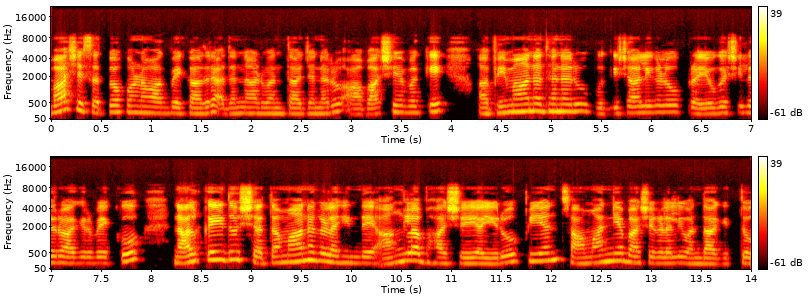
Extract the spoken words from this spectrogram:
ಭಾಷೆ ಸತ್ವಪೂರ್ಣವಾಗಬೇಕಾದ್ರೆ ಅದನ್ನಾಡುವಂತಹ ಜನರು ಆ ಭಾಷೆಯ ಬಗ್ಗೆ ಅಭಿಮಾನಧನರು ಬುದ್ಧಿಶಾಲಿಗಳು, ಪ್ರಯೋಗಶೀಲರು ಆಗಿರಬೇಕು. ನಾಲ್ಕೈದು ಶತಮಾನಗಳ ಹಿಂದೆ ಆಂಗ್ಲ ಭಾಷೆಯ ಯುರೋಪಿಯನ್ ಸಾಮಾನ್ಯ ಭಾಷೆಗಳಲ್ಲಿ ಒಂದಾಗಿತ್ತು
